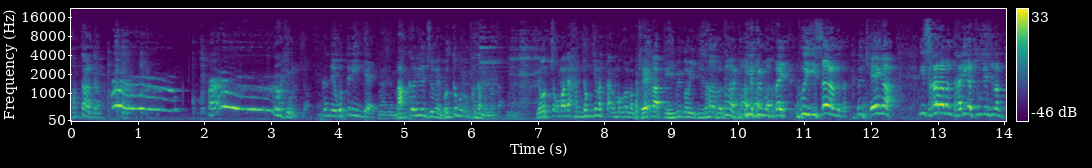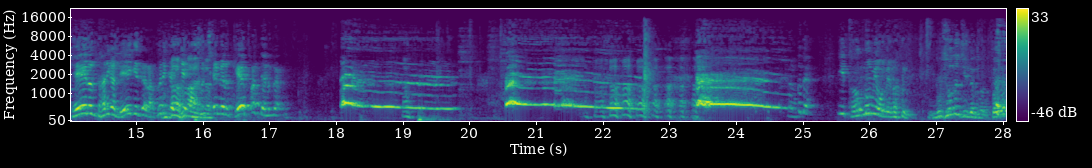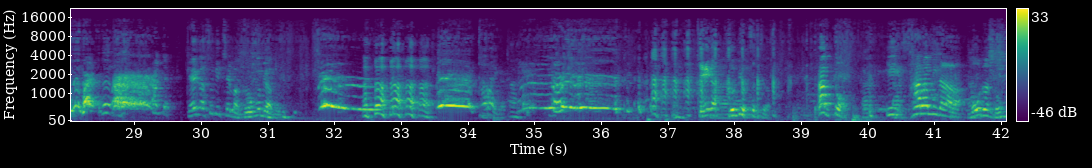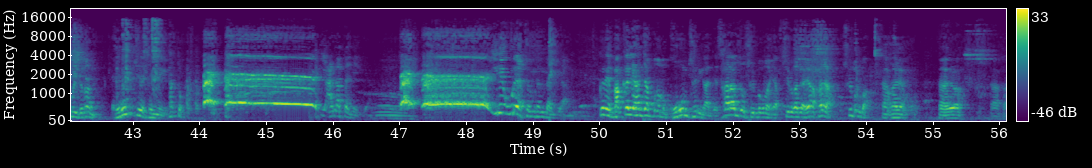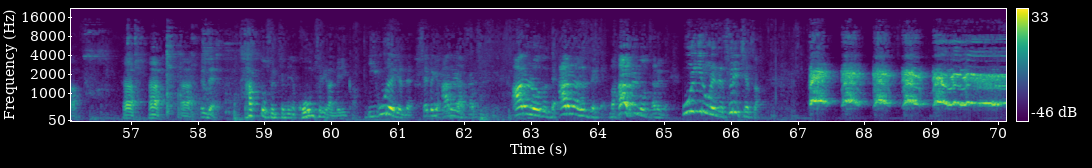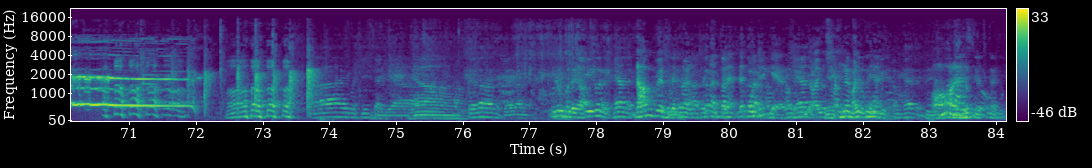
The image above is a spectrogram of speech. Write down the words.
밥도 할때 이렇게 울죠. 근데 이것들이 이제 맞아, 맞아. 막걸리를 주면 뭣도 먹고 받아 먹는다. 요 조그만에 한 종지만 딱 먹으면 개가 베이비도 이상하거든. 이걸 먹으면 뭐 이상하거든. 그 개가 이 사람은 다리가 두 개지만 개는 다리가 네 개잖아. 그러니까 이게 맞아. 그 체면은 개판 되는 거야. 근데 이 덩놈이 오면은 무서운 짓는 거. 개가 소리치면 덩놈이 하고. 가라 이거. 개가 겁이 없었어. 닭도 이 사람이나 모든 동물들은 고음체의 생명이 닭도 이 알랐다는 얘기야. 이래 우리가 정상적이야. 근데 막걸리 한 잔 먹으면 고음 처리가 안 돼. 사람도 술 먹으면 야 집에 가자. 야 가자. 술 먹어봐. 야 가자. 야 야. 야 가. 야, 야, 야. 근데 닭도 술 처리면 고음 처리가 안 되니까 이 울어야 되는데 새벽에 알을 낳았어. 알을 놓는데 알을 낳는데 말을 못 하는 거야. 울기를 울었는데 술이 취했어. 아이고 진짜 이야 야. 대단하네 대단해 이런 거 내가 이거를 해야 돼 남부에서 내가 아, 그 중간에 그래. 내가 보여드릴게. 그럼 해야 돼. 야, 이거 네, 참 그럼 많이 그냥- 보고. 그럼 해야 돼 아, 한번 안 이런- 했어요, 여태까지.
